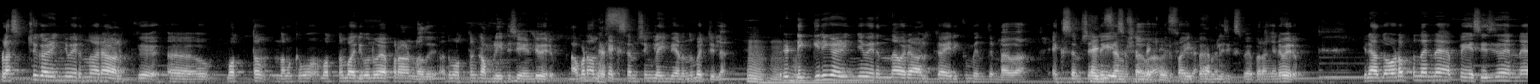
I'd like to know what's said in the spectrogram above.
പ്ലസ് ടു കഴിഞ്ഞ് വരുന്ന ഒരാൾക്ക് മൊത്തം നമുക്ക് മൊത്തം പതിമൂന്ന് പേപ്പറാണുള്ളത് അത് മൊത്തം കംപ്ലീറ്റ് ചെയ്യേണ്ടി വരും. അവിടെ നമുക്ക് എക്സംഷൻ ക്ലെയിം ചെയ്യാനൊന്നും പറ്റില്ല. ഒരു ഡിഗ്രി കഴിഞ്ഞ് വരുന്ന ഒരാൾക്കായിരിക്കും എന്തുണ്ടാവുക? എക്സംഷൻ കേസ് ഉണ്ടാവുക. ഫൈവ് പേപ്പർ സിക്സ് പേപ്പർ അങ്ങനെ വരും. പിന്നെ അതോടൊപ്പം തന്നെ ഇപ്പൊ എ സി സി തന്നെ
